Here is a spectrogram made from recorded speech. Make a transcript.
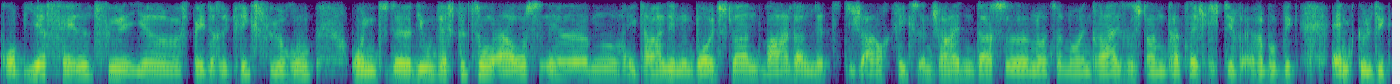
Probierfeld für ihre spätere Kriegsführung. Und äh, die Unterstützung aus ähm, Italien und Deutschland war dann letztlich auch kriegsentscheidend, dass äh, 1939 dann tatsächlich die Republik endgültig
